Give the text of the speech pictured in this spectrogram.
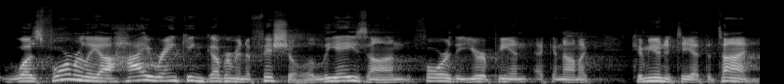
was formerly a high ranking government official, a liaison for the European Economic Community at the time.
